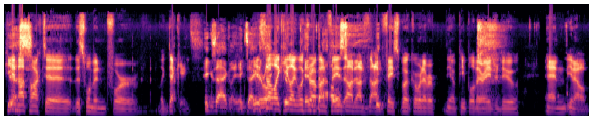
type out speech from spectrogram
he yes. had not talked to this woman for like decades. Exactly, exactly. It's not like, like he like looked her up on, face, on, on, on Facebook or whatever you know people their age would do, and you know,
